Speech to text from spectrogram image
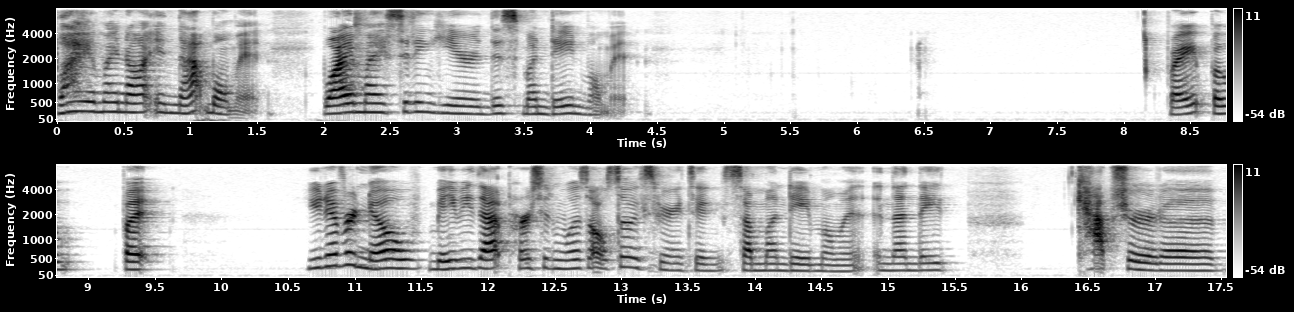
Why am I not in that moment? Why am I sitting here in this mundane moment? right? But but you never know. Maybe that person was also experiencing some mundane moment and then they captured a,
